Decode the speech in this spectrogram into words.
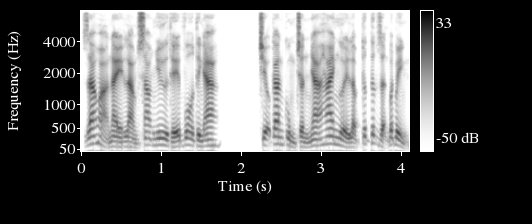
gia hỏa này làm sao như thế vô tình a? Triệu can cùng trần nha hai người lập tức tức giận bất bình.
